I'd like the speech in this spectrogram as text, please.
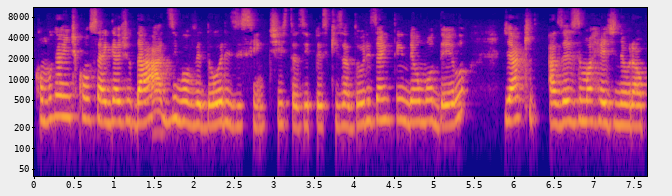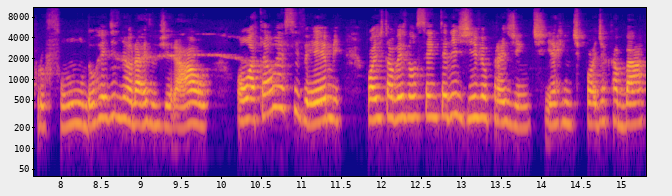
Como que a gente consegue ajudar desenvolvedores e cientistas e pesquisadores a entender o modelo, já que às vezes uma rede neural profunda, ou redes neurais no geral, ou até o SVM, pode talvez não ser inteligível para a gente, e a gente pode acabar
